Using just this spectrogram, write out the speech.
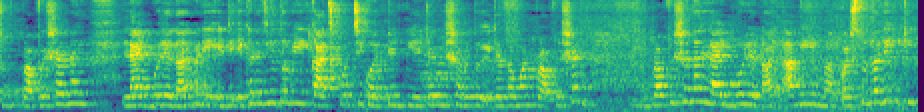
শুধু প্রফেশনাল লাইফ বলে নয় মানে এখানে যেহেতু আমি কাজ করছি কন্টেন্ট ক্রিয়েটার হিসাবে, তো এটা তো আমার প্রফেশন প্রফেশনাল লাইফ বলে নয়, আমি পার্সোনালি ঠিক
